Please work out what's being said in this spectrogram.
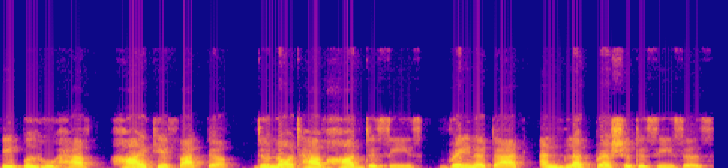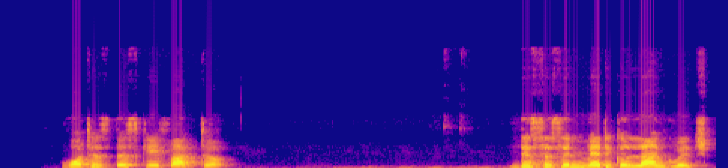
people who have high K factor do not have heart disease, brain attack, and blood pressure diseases. What is this K factor? This is in medical language.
